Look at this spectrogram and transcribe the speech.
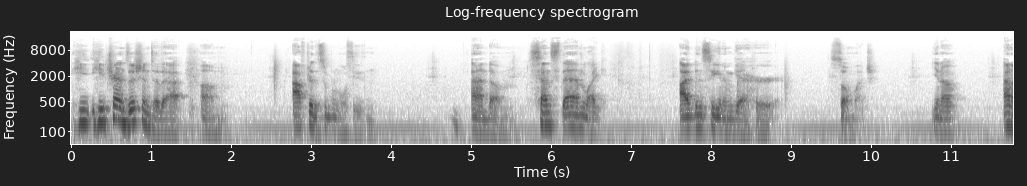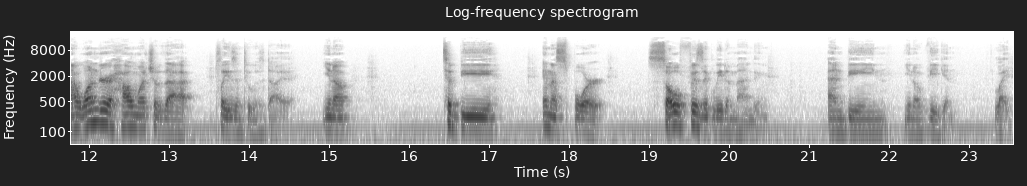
he he transitioned to that um, after the Super Bowl season, and um, since then, like, I've been seeing him get hurt so much, you know, and I wonder how much of that plays into his diet, you know, to be in a sport so physically demanding, and being you know vegan, like.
